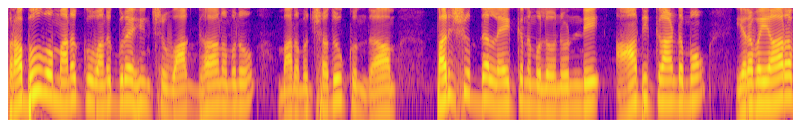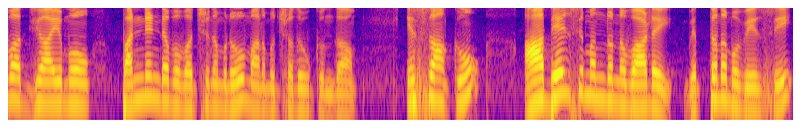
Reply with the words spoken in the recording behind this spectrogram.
ప్రభువు మనకు అనుగ్రహించు వాగ్దానమును మనము చదువుకుందాం. పరిశుద్ధ లేఖనములో నుండి ఆదికాండము ఇరవై ఆరవ అధ్యాయము పన్నెండవ వచనమును మనము చదువుకుందాం. ఇస్సాకు ఆ దేశమందున్న వాడై విత్తనము వేసి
